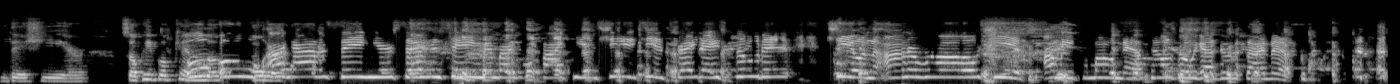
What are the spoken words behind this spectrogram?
this year so people can ooh, look. Ooh, I got a senior, 17 member of five kids. She she a straight A student. She on the honor roll. She is, I mean, come on now. Tell us what we gotta do to sign up.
